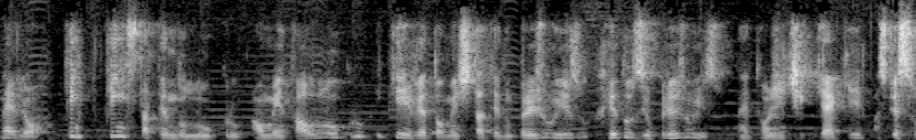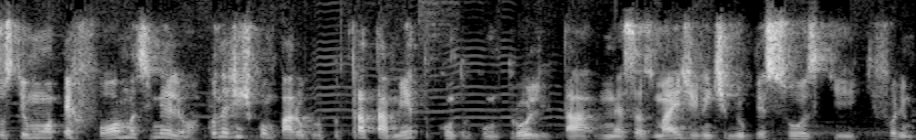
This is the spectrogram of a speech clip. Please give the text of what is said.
melhor. Quem, quem, está tendo lucro, aumentar o lucro e quem eventualmente está tendo prejuízo, reduzir o prejuízo. Né? Então a gente quer que as pessoas tenham uma performance melhor. Quando a gente compara o grupo tratamento contra o controle, tá? nessas mais de 20 mil pessoas que, que foram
